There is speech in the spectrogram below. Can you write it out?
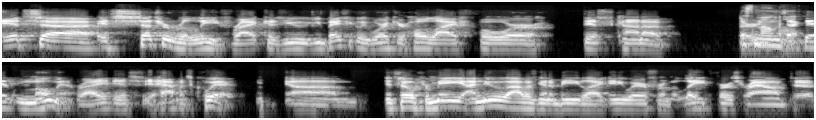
It's uh, it's such a relief, right? Because you you basically work your whole life for this kind of This thirty moment. second moment, right? It's it happens quick, um, and so for me, I knew I was going to be like anywhere from a late first round to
